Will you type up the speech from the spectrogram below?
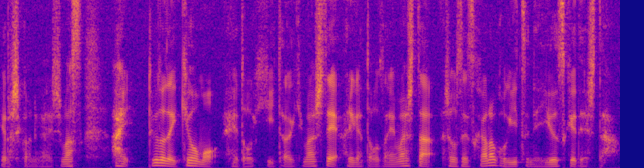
よろしくお願いします。はい。ということで、今日も、えっ、と、お聴きいただきまして、ありがとうございました。小説家の小狐祐介でした。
